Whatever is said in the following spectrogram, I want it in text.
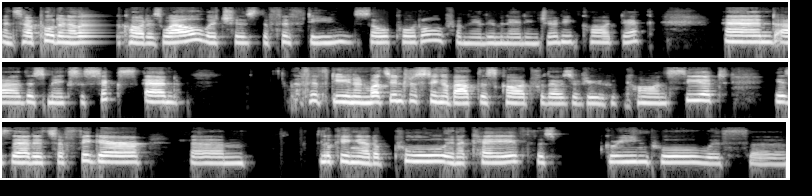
And so I pulled another card as well, which is the 15 Soul Portal from the Illuminating Journey card deck. And uh, this makes a six and 15. And what's interesting about this card, for those of you who can't see it, is that it's a figure um, looking at a pool in a cave, this green pool with uh,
